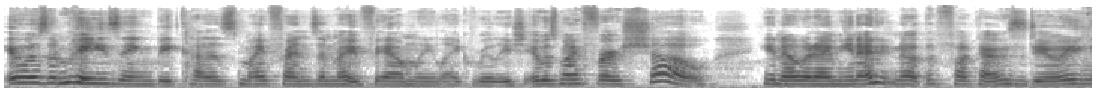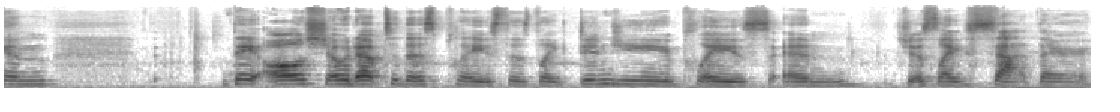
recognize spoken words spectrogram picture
it was amazing because my friends and my family like really it was my first show you know what i mean i didn't know what the fuck i was doing and they all showed up to this place this like dingy place and just like sat there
